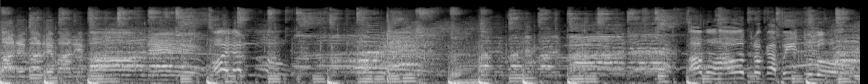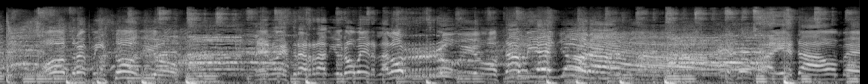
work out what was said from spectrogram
Mane, mane, mane, mane. A otro capítulo, otro episodio de nuestra radio novela. Los rubios también lloran. Ahí está, hombre.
